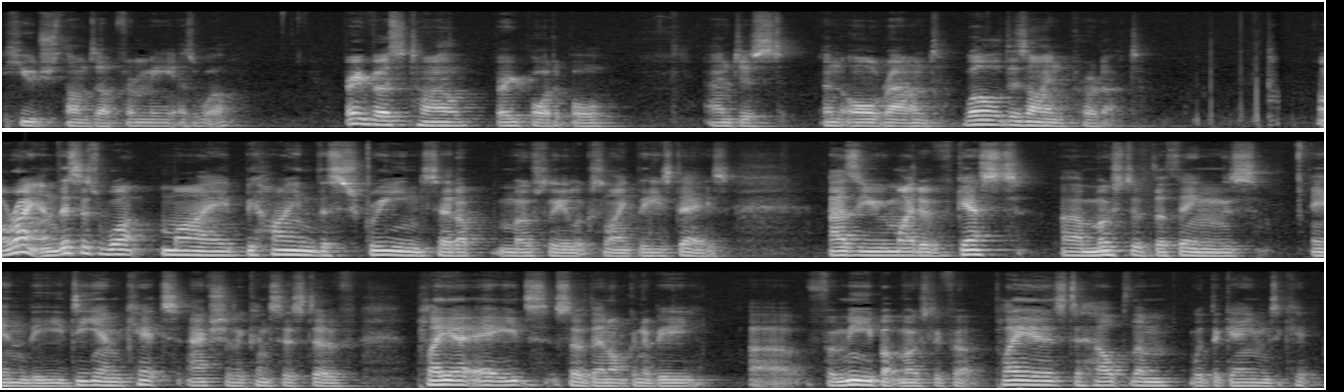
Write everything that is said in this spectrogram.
huge thumbs up from me as well. Very versatile, very portable, and just an all-round well-designed product. All right, and this is what my behind the screen setup mostly looks like these days. As you might have guessed, uh, most of the things in the DM kit actually consist of player aids, so they're not going to be uh, for me, but mostly for players to help them with the game, to,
